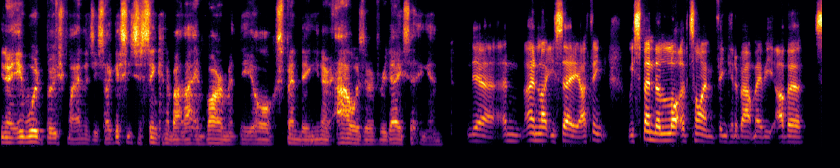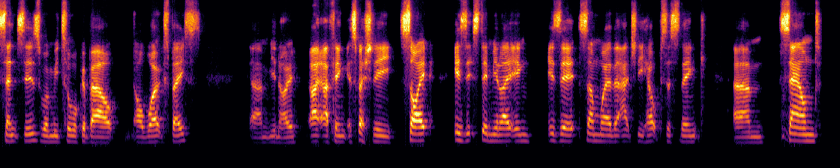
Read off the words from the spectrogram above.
you know, it would boost my energy. So I guess it's just thinking about that environment that you're spending, you know, hours of every day sitting in. Yeah, and and like you say, I think we spend a lot of time thinking about maybe other senses when we talk about our workspace. Um, you know, I, I think especially sight. Is it stimulating? Is it somewhere that actually helps us think? Um, sound.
